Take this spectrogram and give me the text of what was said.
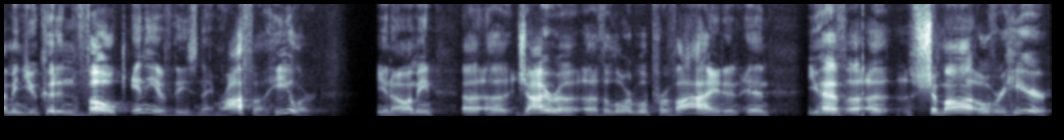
I mean, you could invoke any of these names: Rapha, healer. You know, I mean, uh, uh Jireh, uh, the Lord will provide, and and you have uh, Shema over here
